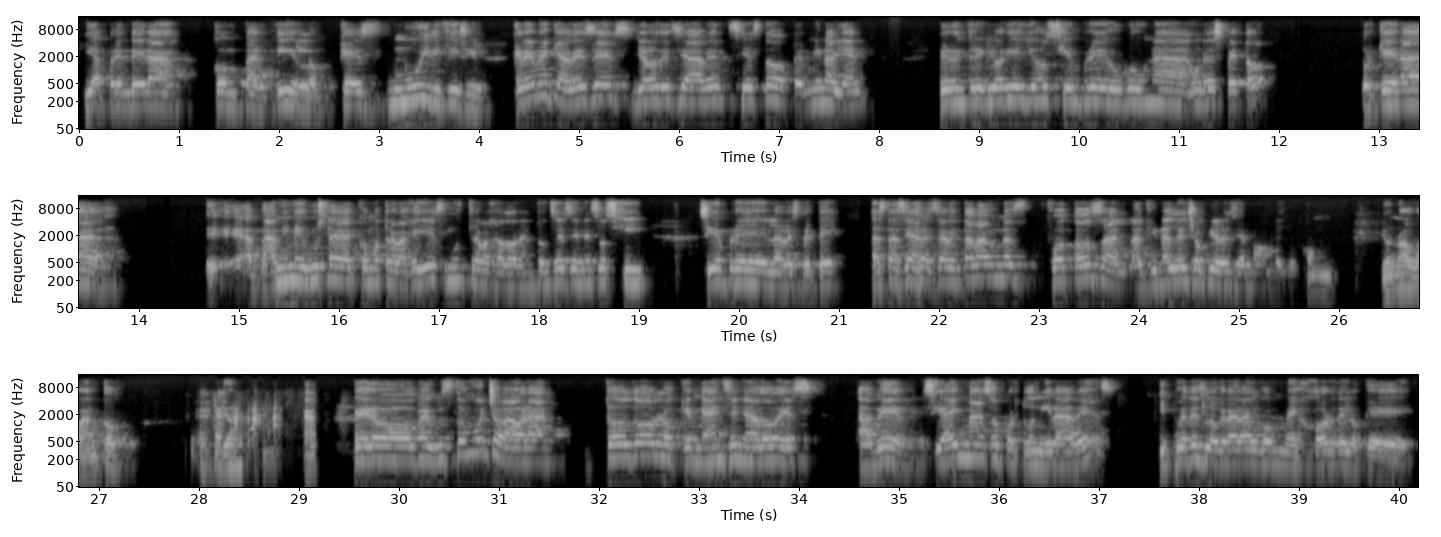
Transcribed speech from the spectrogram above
y aprender a compartirlo, que es muy difícil. Créeme que a veces yo decía, a ver si esto termina bien, pero entre Gloria y yo siempre hubo una, un respeto, porque era, eh, a, mí me gusta cómo trabaja, ella es muy trabajadora, entonces en eso sí, siempre la respeté. Hasta se, se aventaba unas fotos al, al, final del show que yo decía, no, hombre, yo, yo no aguanto. Pero me gustó mucho. Ahora, todo lo que me ha enseñado es a ver si hay más oportunidades y puedes lograr algo mejor de lo que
